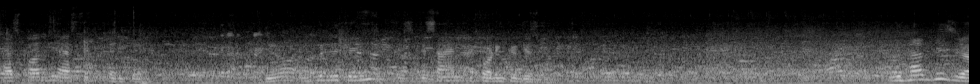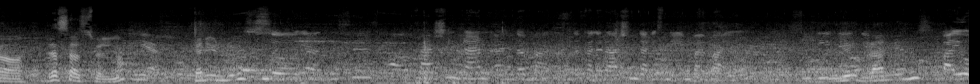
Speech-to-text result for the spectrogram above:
as per the aesthetic curriculum. You know, everything is designed according to this one. You have this uh, dress as well, no? Yeah. Can you introduce? So yeah, this is a fashion brand under, Bi- under Color Ashram that is named by Bio. So we make Your brand name is? Bio,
